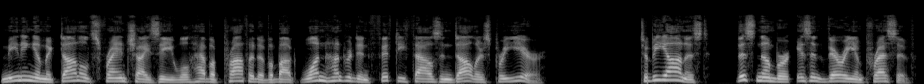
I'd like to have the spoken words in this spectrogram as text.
meaning a McDonald's franchisee will have a profit of about $150,000 per year. To be honest, this number isn't very impressive,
